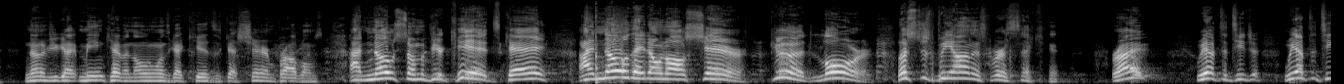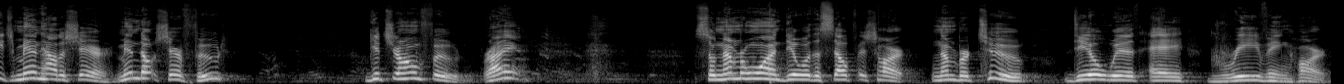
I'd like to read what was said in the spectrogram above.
none of you got, me and Kevin, the only ones got kids that got sharing problems. I know some of your kids, okay? I know they don't all share. Good Lord. Let's just be honest for a second, right? We have to teach we have to teach men how to share. Men don't share food. Get your own food, right? So number 1, deal with a selfish heart. Number 2, deal with a grieving heart.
